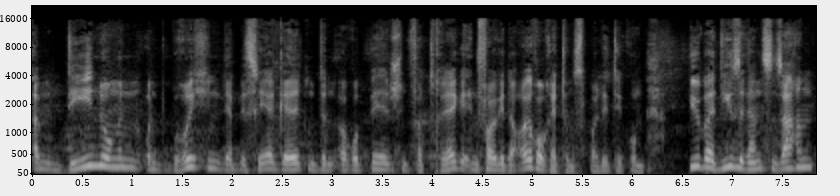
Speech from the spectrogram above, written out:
ähm, Dehnungen und Brüchen der bisher geltenden europäischen Verträge infolge der Euro-Rettungspolitik um? Über diese ganzen Sachen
